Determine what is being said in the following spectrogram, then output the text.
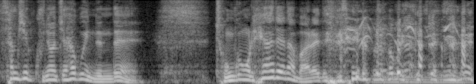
39년째 하고 있는데 전공을 해야 되나 말아야 되나 생각을 하고 있기 때문에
